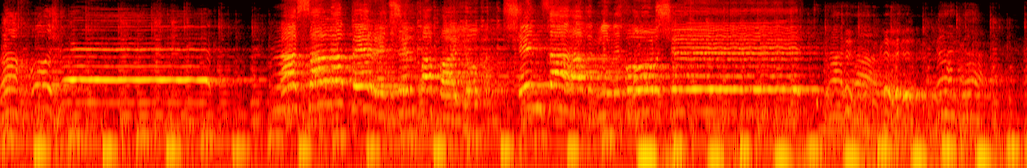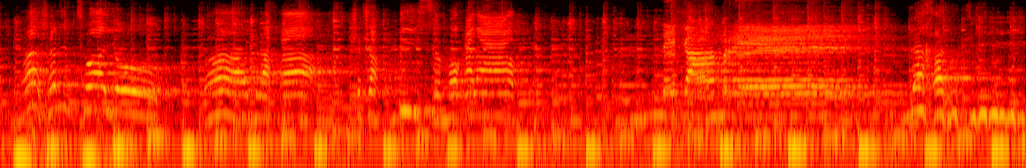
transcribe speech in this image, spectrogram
וחושך. עשה לפרץ של פפאיוב, שן זהב מן חושך. רגע, רגע, מה שנמצא היום במלאכה שאפשר לסמוך עליו לגמרי. לחלוטין.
